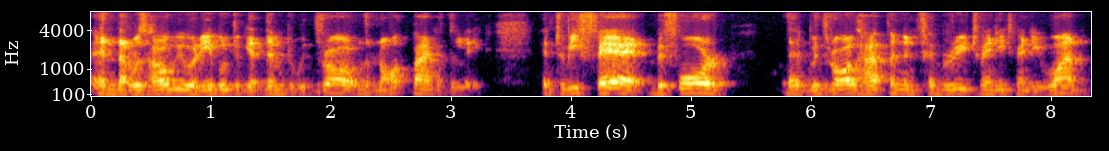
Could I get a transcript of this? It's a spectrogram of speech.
And that was how we were able to get them to withdraw on the north bank of the lake. And to be fair, before that withdrawal happened in February 2021,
